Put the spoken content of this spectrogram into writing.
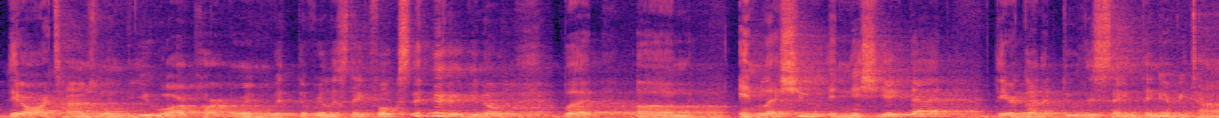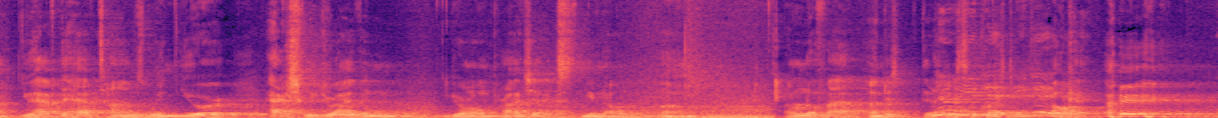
there are times when you are partnering with the real estate folks, you know, but um, unless you initiate that, they're going to do the same thing every time. You have to have times when you're actually driving your own projects, you know. Um, I don't know if I understood. Did I No, answer you the did, question? you did. Okay.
